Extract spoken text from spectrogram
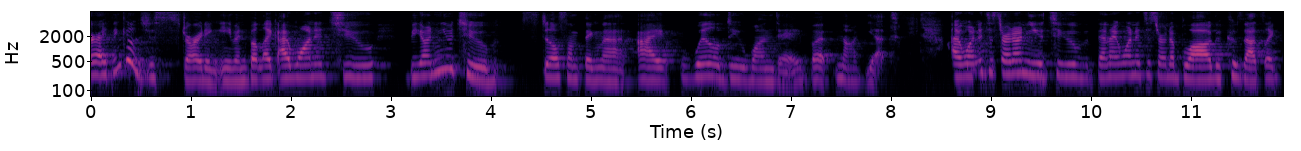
or I think it was just starting even, but like I wanted to be on YouTube, still something that I will do one day, but not yet. I wanted to start on YouTube, then I wanted to start a blog because that's like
